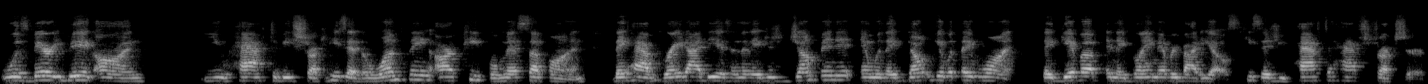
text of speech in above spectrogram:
was very big on you have to be structured. He said the one thing our people mess up on, they have great ideas and then they just jump in it. And when they don't get what they want, they give up and they blame everybody else. He says you have to have structure.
